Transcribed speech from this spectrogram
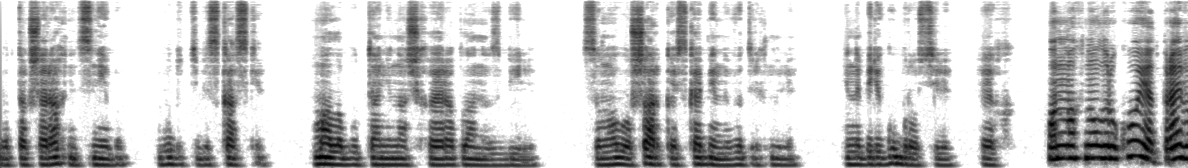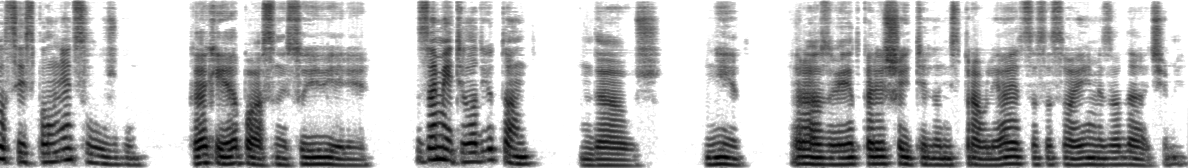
Вот так шарахнет с неба. Будут тебе сказки. Мало будто они наших аэропланов сбили. Самого шарка из кабины вытряхнули и на берегу бросили. Эх. Он махнул рукой и отправился исполнять службу. Какие опасные суеверия. Заметил адъютант. Да уж. Нет. Разведка решительно не справляется со своими задачами.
